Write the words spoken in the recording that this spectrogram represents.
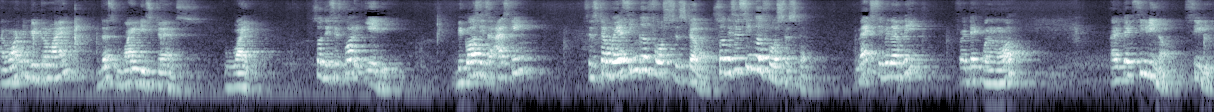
I want to determine this Y distance. Y. So this is for AB. Because it's asking system by a single force system. So this is single force system. Next, similarly, if I take one more, I'll take CD now. CD.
